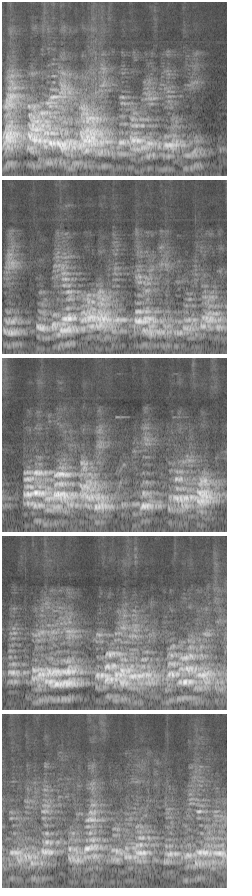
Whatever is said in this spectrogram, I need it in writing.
Right? Now, of course, under play, we can do quite a lot of things in terms of various media from TV to print to radio or outdoor, which- whichever you think is good for your audience. But of course, mobile is part of it to create so-called the response. Right? As I mentioned earlier, response method is very important. You must know what you want to achieve in terms of getting back from the clients, you know, in terms of their information or whatever.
